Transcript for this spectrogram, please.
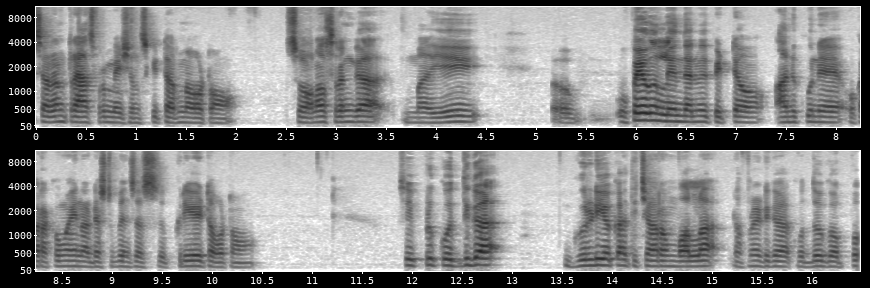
సడన్ ట్రాన్స్ఫర్మేషన్స్కి టర్న్ అవటం. సో అనవసరంగా మా ఏ ఉపయోగం లేని దాని మీద పెట్టాం అనుకునే ఒక రకమైన డిస్టర్బెన్సెస్ క్రియేట్ అవ్వటం సో ఇప్పుడు కొద్దిగా గురుడి యొక్క అతిచారం వల్ల డెఫినెట్గా కొద్దో గొప్ప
